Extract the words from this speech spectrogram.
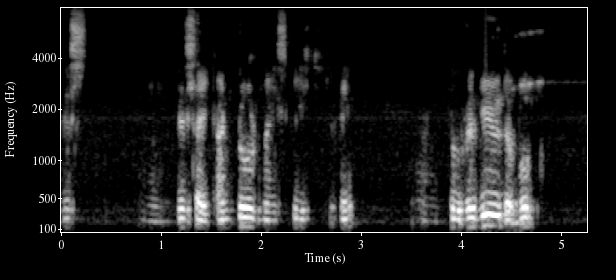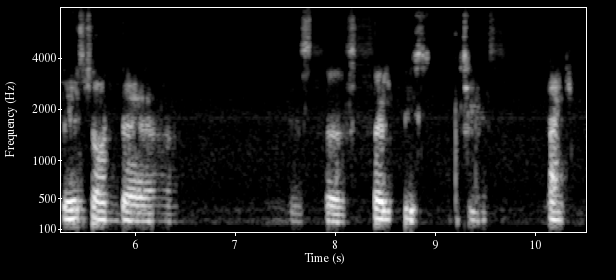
this this I conclude my speech today uh, to review the book based on the this uh, selfish. Thank you.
